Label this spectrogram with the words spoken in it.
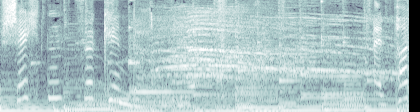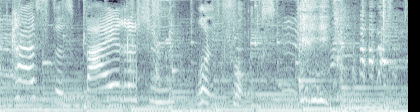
Geschichten für Kinder. Ein Podcast des Bayerischen Rundfunks.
